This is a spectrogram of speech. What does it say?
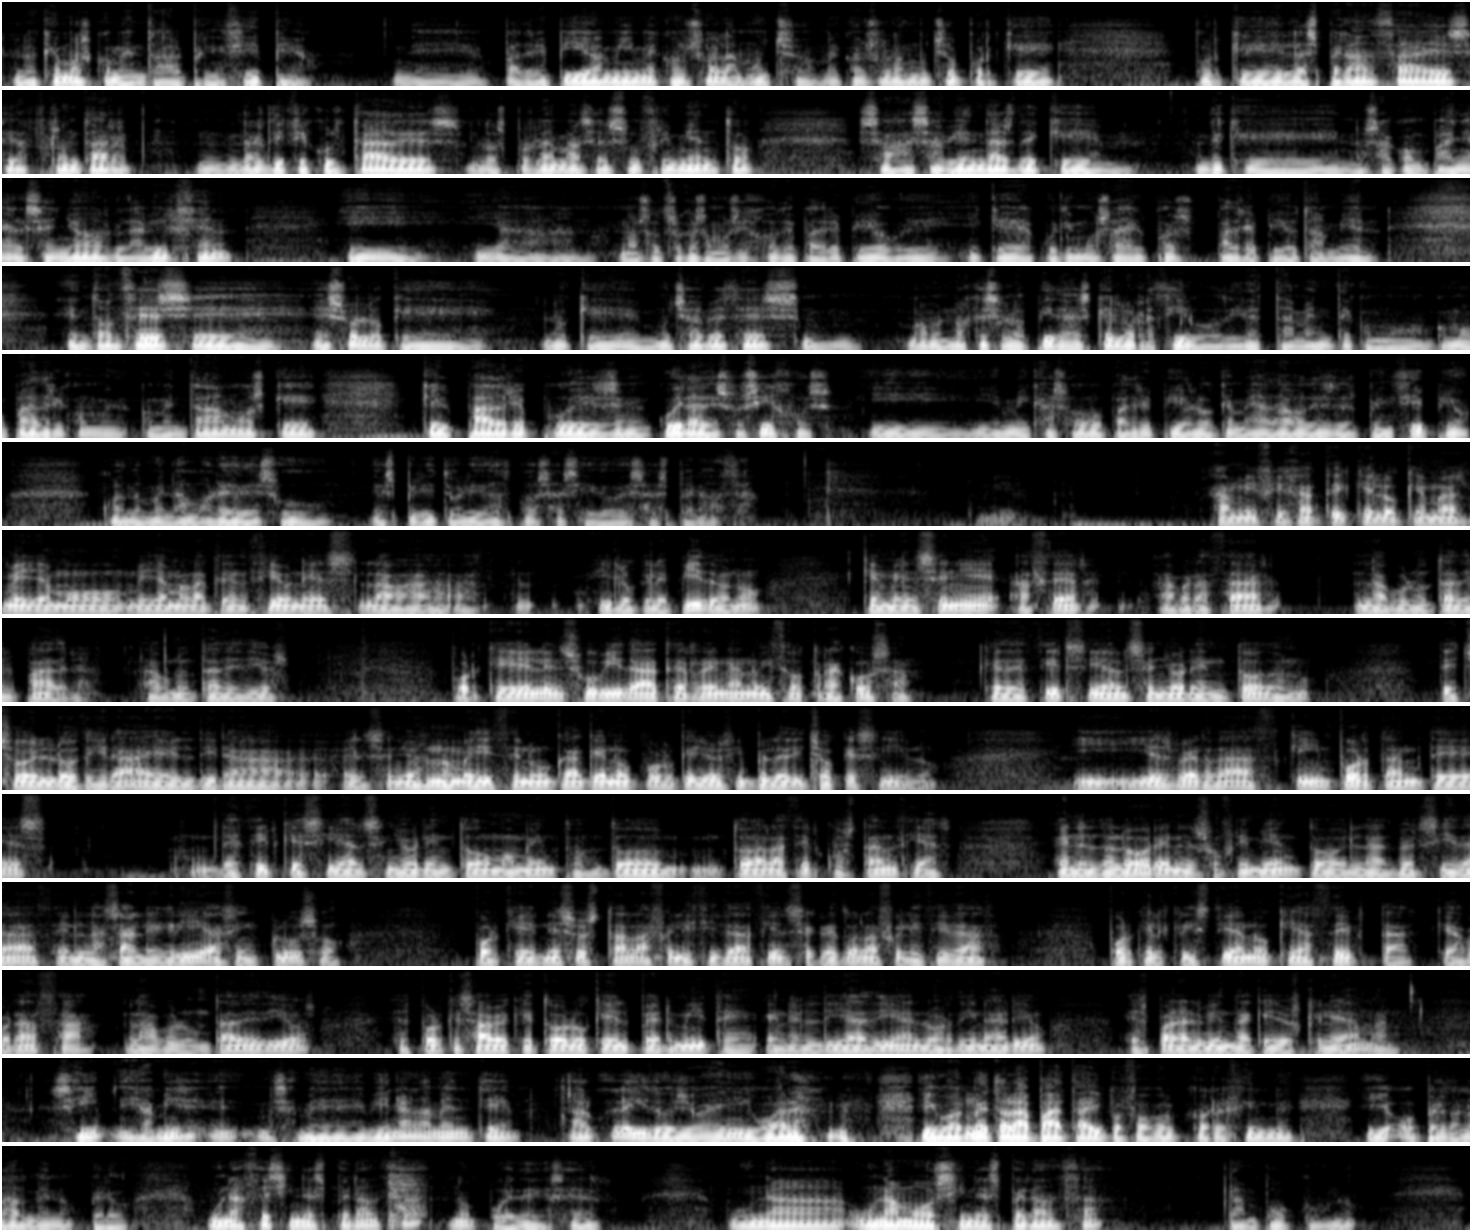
lo que hemos comentado al principio. Padre Pío a mí me consuela mucho, me consuela mucho porque, porque la esperanza es afrontar las dificultades, los problemas, el sufrimiento, a sabiendas de que, de que nos acompaña el Señor, la Virgen, y, y a nosotros que somos hijos de Padre Pío y, que acudimos a él, pues Padre Pío también. Entonces, eh, eso es lo que, lo que muchas veces, vamos, no es que se lo pida, es que lo recibo directamente como, como padre. Como comentábamos que, que el padre pues cuida de sus hijos y, y, en mi caso Padre Pío lo que me ha dado desde el principio, cuando me enamoré de su espiritualidad, pues ha sido esa esperanza a mí fíjate que lo que más me llamó, me llama la atención es la y lo que le pido, ¿no? Que me enseñe a hacer, abrazar la voluntad del Padre, la voluntad de Dios, porque él en su vida terrena no hizo otra cosa que decir sí al Señor en todo, ¿no? De hecho, él lo dirá, él dirá, el Señor no me dice nunca que no porque yo siempre le he dicho que sí, ¿no? Y, es verdad, qué importante es decir que sí al Señor en todo momento, en todas las circunstancias, en el dolor, en el sufrimiento, en la adversidad, en las alegrías incluso, porque en eso está la felicidad y el secreto de la felicidad, porque el cristiano que acepta, que abraza la voluntad de Dios, es porque sabe que todo lo que Él permite en el día a día, en lo ordinario, es para el bien de aquellos que le aman. Sí, y a mí eh, se me viene a la mente, algo he leído yo, ¿eh? igual, igual meto la pata y por favor corregidme y, o perdonadme, ¿no? Pero una fe sin esperanza no puede ser. Una, un amor sin esperanza tampoco, ¿no?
